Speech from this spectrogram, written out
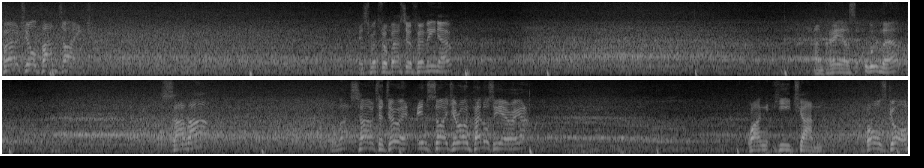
Virgil van Dijk. It's with Roberto Firmino. Andreas Ulmer. Salah. Well, that's how to do it inside your own penalty area. Hwang Hee-chan. Ball's gone.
